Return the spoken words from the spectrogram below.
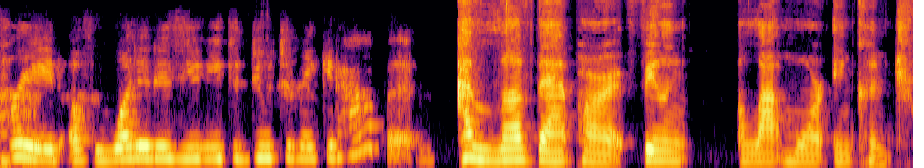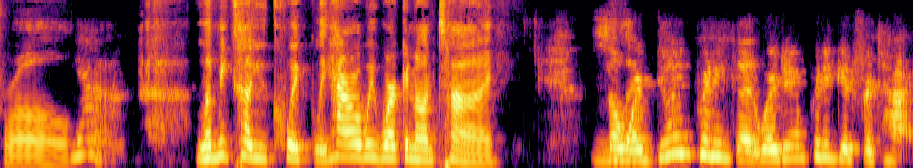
afraid of what it is you need to do to make it happen. I love that part, feeling a lot more in control. Yeah. Let me tell you quickly, how are we working on time? So we're doing pretty good. We're doing pretty good for time.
